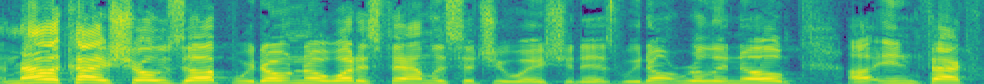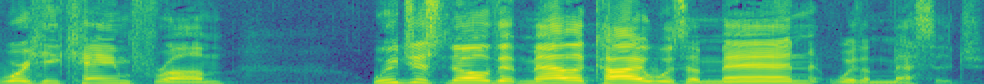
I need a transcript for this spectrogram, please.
And Malachi shows up. We don't know what his family situation is. We don't really know, uh, in fact, where he came from. We just know that Malachi was a man with a message.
